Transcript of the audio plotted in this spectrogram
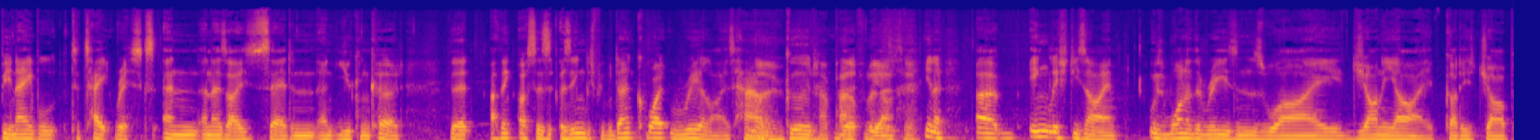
being able to take risks, and and as I said, and, and you concurred. That I think us as, as English people don't quite realise how No, good how that powerful we are. is, yeah. You know, um, English design was one of the reasons why Jony Ive got his job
